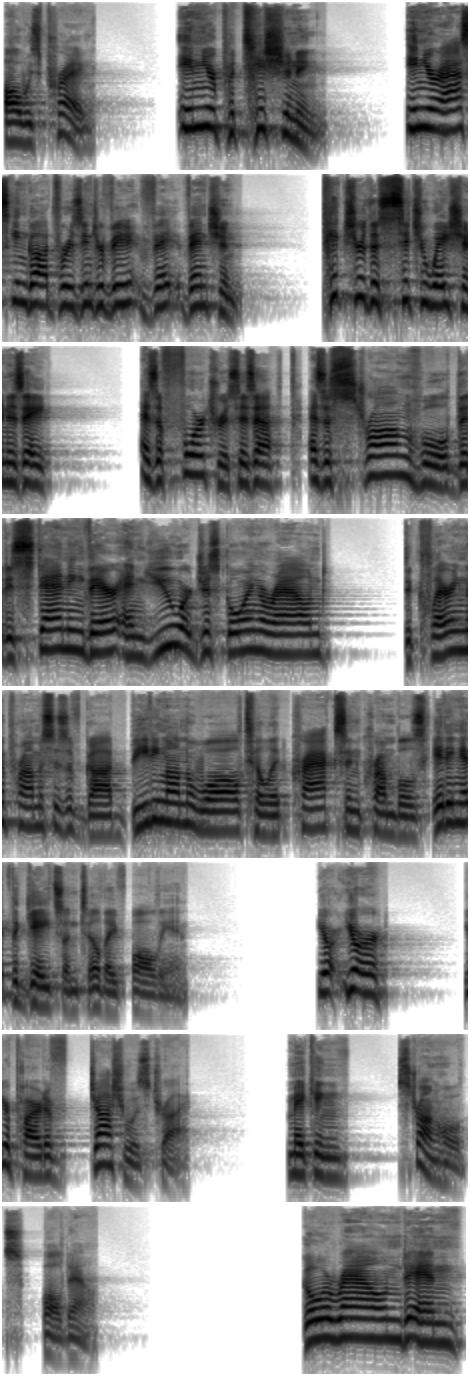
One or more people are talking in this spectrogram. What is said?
Always pray in your petitioning, in your asking God for his intervention, picture the situation as a as a fortress, as a, as a stronghold that is standing there, and you are just going around declaring the promises of God, beating on the wall till it cracks and crumbles, hitting at the gates until they fall in. You're, you're, you're part of Joshua's tribe, making strongholds fall down. Go around and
